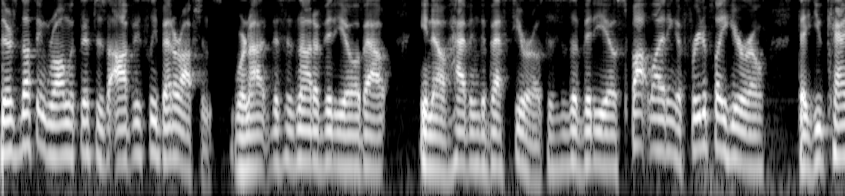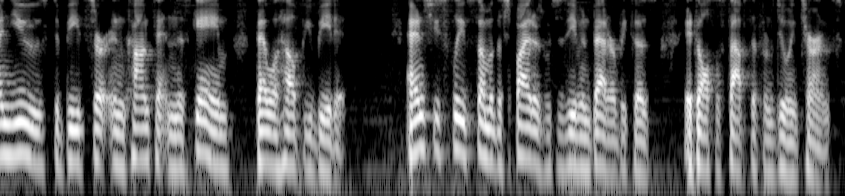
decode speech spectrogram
there's nothing wrong with this. There's obviously better options. We're not this is not a video about you know, having the best heroes. This is a video spotlighting a free to play hero that you can use to beat certain content in this game that will help you beat it. And she sleeps some of the spiders, which is even better because it also stops it from doing turns.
